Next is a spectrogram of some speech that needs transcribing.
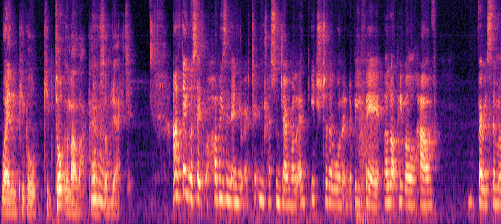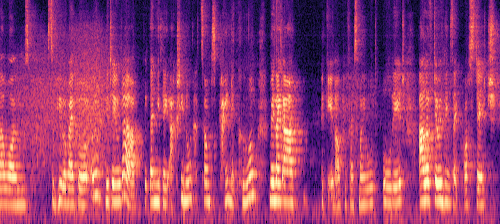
when people keep talking about that kind of subject? I think it's like hobbies and interests in general, like each to their own. And to be fair, a lot of people have very similar ones. Some people might go, "Oh, you do that," but then you think, actually, no, that sounds kind of cool. I mean, like I, again, I'll profess my old old age. I love doing things like cross stitch,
